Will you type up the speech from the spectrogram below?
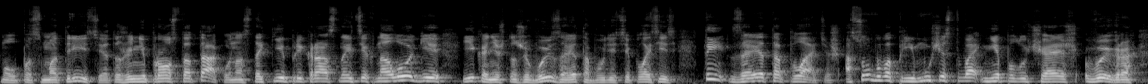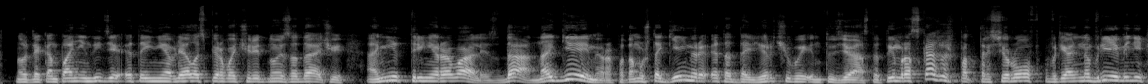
Мол, посмотрите, это же не просто так, у нас такие прекрасные технологии, и, конечно же, вы за это будете платить. Ты за это платишь. Особого преимущества не получаешь в играх. Но для компании Nvidia это и не являлось первоочередной задачей. Они тренировались, да, на геймерах, потому что геймеры это доверчивые энтузиасты. Ты им расскажешь под трассировку в реальном времени,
